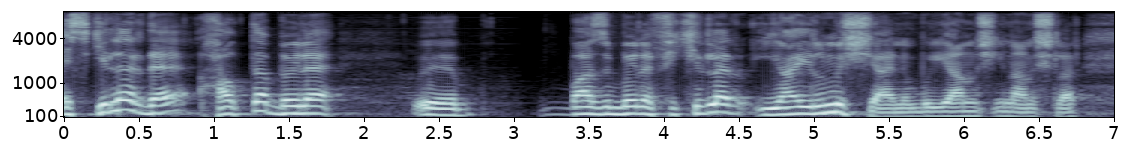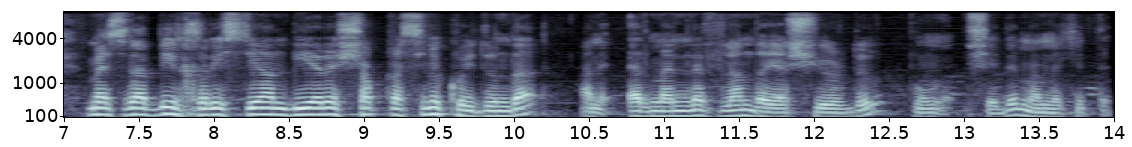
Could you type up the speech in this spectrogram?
Eskilerde halkta böyle e, bazı böyle fikirler yayılmış yani bu yanlış inanışlar. Mesela bir Hristiyan bir yere şapkasını koyduğunda hani Ermeniler falan da yaşıyordu bu şeyde memlekette.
